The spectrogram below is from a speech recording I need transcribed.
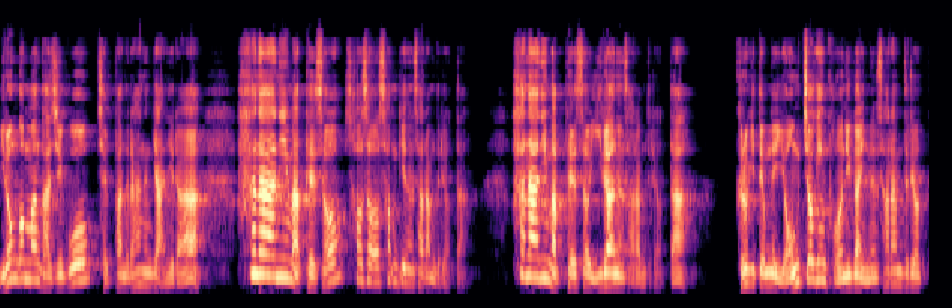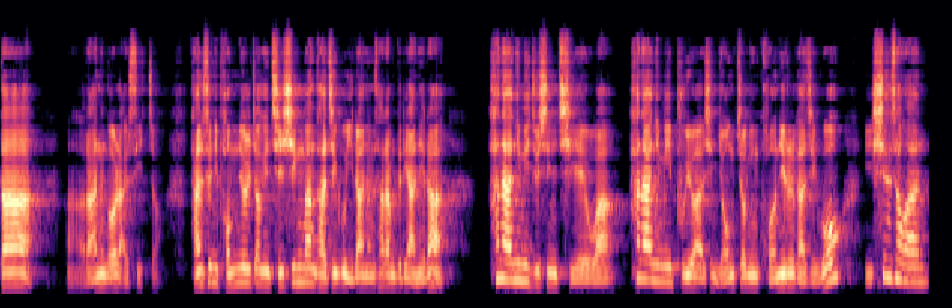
이런 것만 가지고 재판을 하는 게 아니라 하나님 앞에서 서서 섬기는 사람들이었다. 하나님 앞에서 일하는 사람들이었다. 그렇기 때문에 영적인 권위가 있는 사람들이었다라는 걸 알 수 있죠. 단순히 법률적인 지식만 가지고 일하는 사람들이 아니라 하나님이 주신 지혜와 하나님이 부여하신 영적인 권위를 가지고 이 신성한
